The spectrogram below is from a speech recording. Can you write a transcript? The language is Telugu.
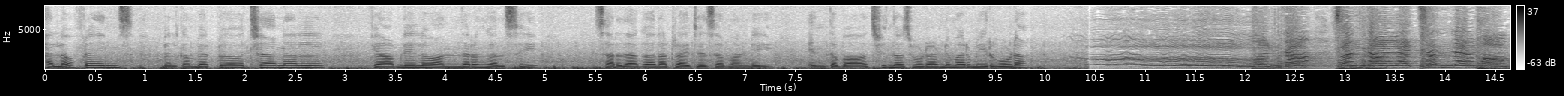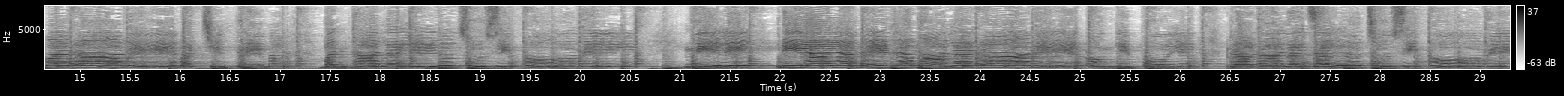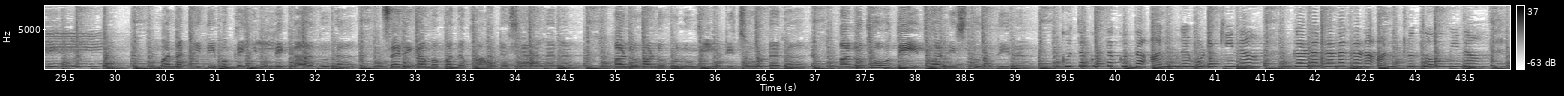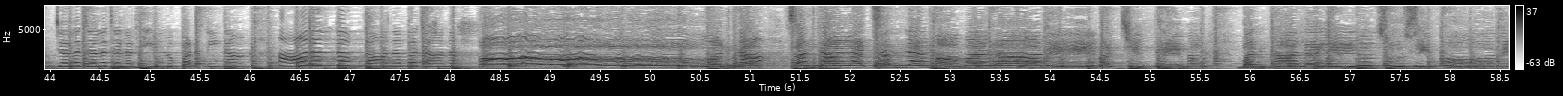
Hello friends welcome back to our channel. ఫ్యామిలీలో అందరం కలిసి సరదాగా అలా ట్రై చేసామండి. ఎంత బాగా వచ్చిందో చూడండి మరి మీరు కూడా. మనకిది ఒక ఇల్లే కాదురా. సరిగమ పద పాఠశాలరా. అణువణువును మీటి చూడరా. అనుభూతి ధ్వనిస్తుందిరా. కుత కుత కుత అన్న ముడికిన గణ గణ గణ అంట్లు తోమిన జల జల జల నీళ్ళు పట్టిన ఆనందం గాన బజాన చూసి చంద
